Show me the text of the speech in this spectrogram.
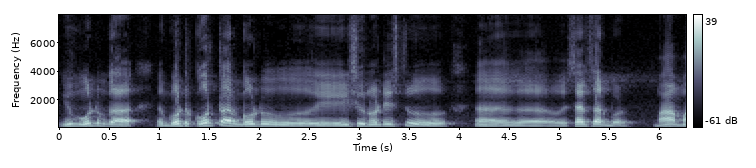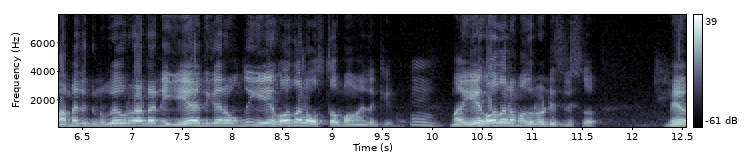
You go to go to court or go to issue notice to censor board మా మా మీదకి నువ్వెవరు రావడానికి ఏ అధికారం ఉంది ఏ హోదాలో వస్తావు మా మీదకి నువ్వు ఉమ్. మా ఏ హోదాలో మాకు నోటీసులు ఇస్తావు మేము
